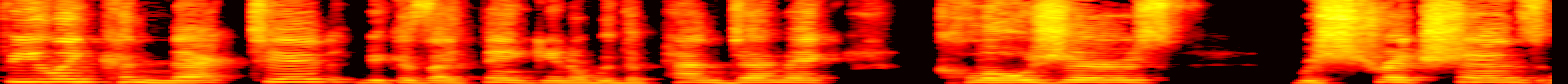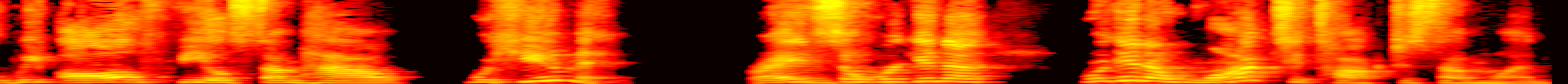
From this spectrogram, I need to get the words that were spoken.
Feeling connected because I think, you know, with the pandemic, closures, restrictions, we all feel somehow we're human, right? Mm-hmm. So we're gonna we're gonna want to talk to someone.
